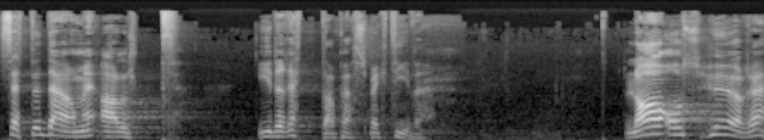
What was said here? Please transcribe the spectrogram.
setter dermed alt i det rette perspektivet. La oss høre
